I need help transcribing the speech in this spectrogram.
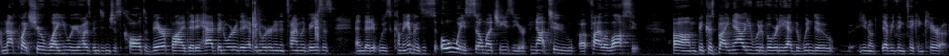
I'm not quite sure why you or your husband didn't just call to verify that it had been ordered, that it had been ordered in a timely basis, and that it was coming in, because it's always so much easier not to uh, file a lawsuit. Um, because by now you would have already had the window, you know, everything taken care of.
